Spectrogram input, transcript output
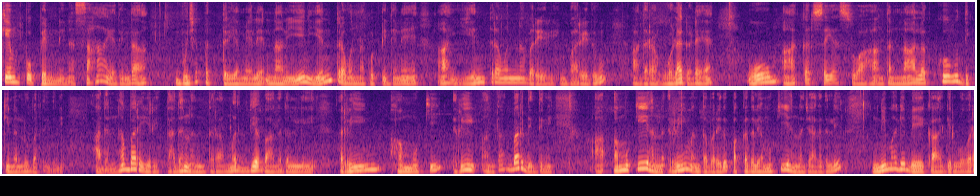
ಕೆಂಪು ಪೆನ್ನಿನ ಸಹಾಯದಿಂದ ಭುಜಪತ್ರೆಯ ಮೇಲೆ ನಾನು ಏನು ಯಂತ್ರವನ್ನು ಕೊಟ್ಟಿದ್ದೇನೆ, ಆ ಯಂತ್ರವನ್ನು ಬರೆಯಿರಿ. ಬರೆದು ಅದರ ಒಳಗಡೆ ಓಂ ಆಕರ್ಷಯ ಸ್ವಾಹ ಅಂತ ನಾಲ್ಕು ದಿಕ್ಕಿನಲ್ಲೂ ಬರೆದಿದ್ದೀನಿ. ಅದನ್ನು ಬರೆಯಿರಿ. ತದನಂತರ ಮಧ್ಯಭಾಗದಲ್ಲಿ ರೀಂ ಹಮ್ಮುಖಿ ರೀಪ್ ಅಂತ ಬರೆದಿದ್ದೀನಿ. ಆ ಅಮುಕಿ ಅನ್ನ ರೀಮ್ ಅಂತ ಬರೆದು ಪಕ್ಕದಲ್ಲಿ ಅಮುಕಿ ಅನ್ನೋ ಜಾಗದಲ್ಲಿ ನಿಮಗೆ ಬೇಕಾಗಿರುವವರ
